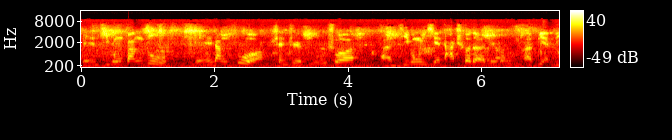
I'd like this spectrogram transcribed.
给人提供帮助、给人让座，甚至比如说啊，提供一些搭车的这种呃便利。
